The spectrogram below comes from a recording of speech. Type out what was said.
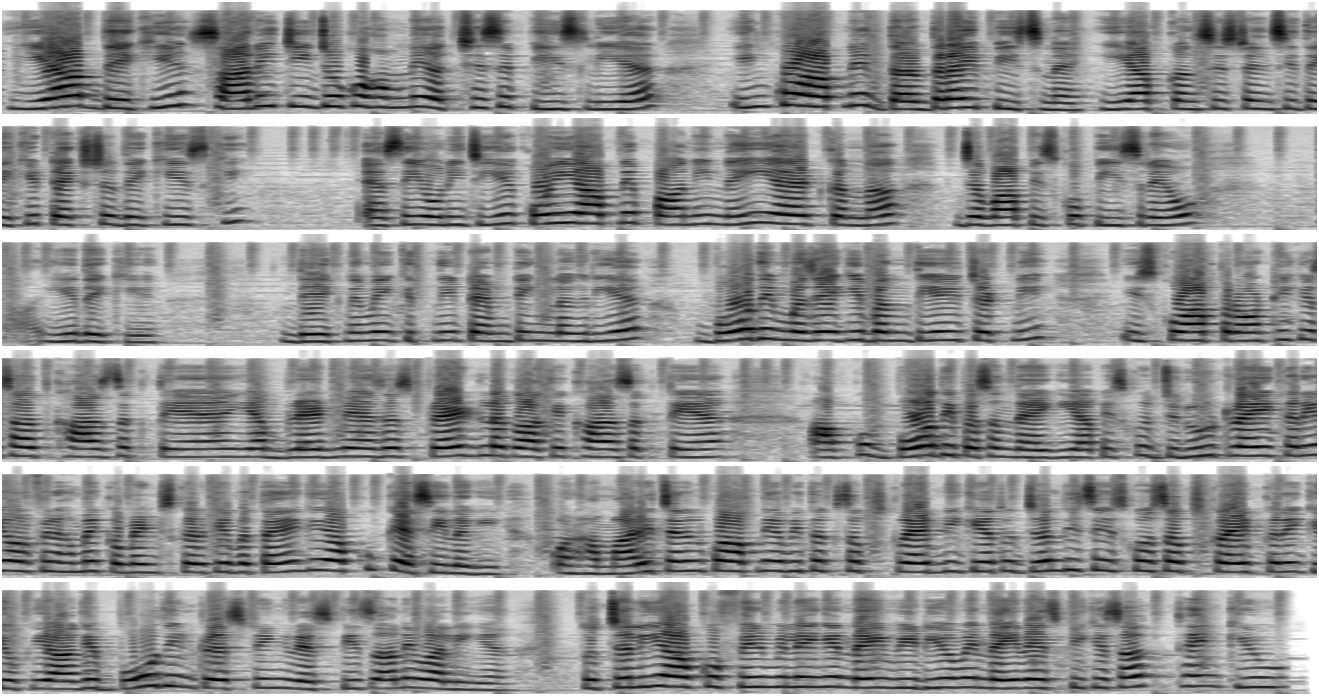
ये आप देखिए, सारी चीज़ों को हमने अच्छे से पीस लिया है। इनको आपने दरदरा ही पीसना है। ये आप कंसिस्टेंसी देखिए टेक्सचर देखिए इसकी। ऐसे ही होनी चाहिए। कोई आपने पानी नहीं ऐड करना जब आप इसको पीस रहे हो। ये देखिए, देखने में कितनी टेम्पटिंग लग रही है। बहुत ही मज़े की बनती है ये चटनी। इसको आप परौठी के साथ खा सकते हैं या ब्रेड में एज अ स्प्रेड लगा के खा सकते हैं। आपको बहुत ही पसंद आएगी। आप इसको ज़रूर ट्राई करें और फिर हमें कमेंट्स करके बताएँ कि आपको कैसी लगी। और हमारे चैनल को आपने अभी तक सब्सक्राइब नहीं किया तो जल्दी से इसको सब्सक्राइब करें क्योंकि आगे बहुत इंटरेस्टिंग रेसिपीज़ आने वाली हैं। तो चलिए आपको फिर मिलेंगे नई वीडियो में नई रेसिपी के साथ। Thank you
